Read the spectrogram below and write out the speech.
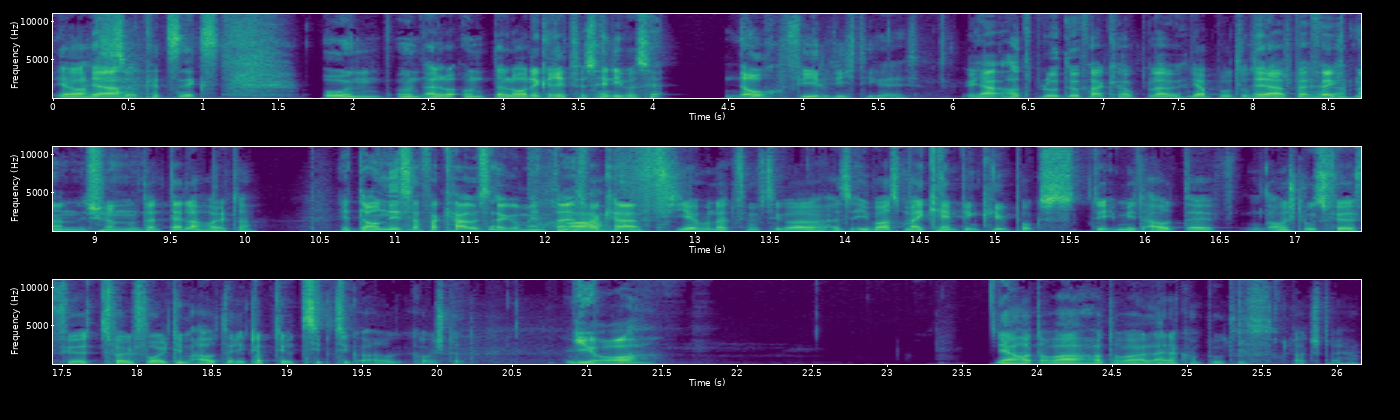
Ja, Ja. so jetzt nichts. Und, und, und der Ladegerät fürs Handy, was ja noch viel wichtiger ist. ja, hat Bluetooth auch gehabt, glaube ich. Ja, Bluetooth. Ja, perfekt. Dann ist Ja. schon, Und ein Tellerhalter. Ja, dann ist ein Verkaufsargument. Dann ist Ah, verkauft. 450 Euro. Also ich weiß, meine Camping-Kühlbox, die mit Auto, äh, Anschluss für, für 12 Volt im Auto, ich glaube, die hat 70 Euro gekostet. Ja, Ja, hat aber, hat aber leider keinen Bluetooth-Lautsprecher.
